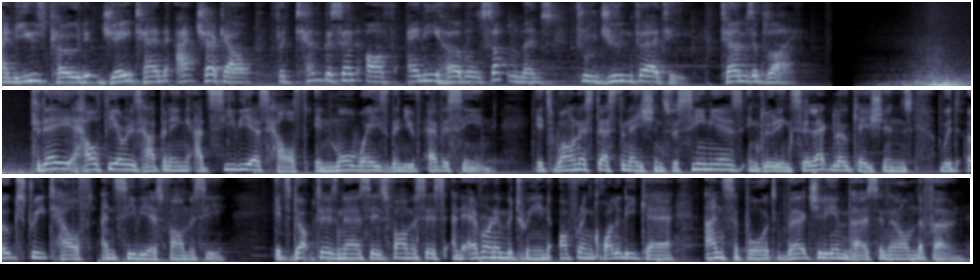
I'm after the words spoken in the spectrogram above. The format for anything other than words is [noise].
and use code J10 at checkout for 10% off any herbal supplements through June 30. Terms apply. Today, healthier is happening at CVS Health in more ways than you've ever seen. It's wellness destinations for seniors, including select locations with Oak Street Health and CVS Pharmacy. It's doctors, nurses, pharmacists, and everyone in between offering quality care and support virtually in person and on the phone.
